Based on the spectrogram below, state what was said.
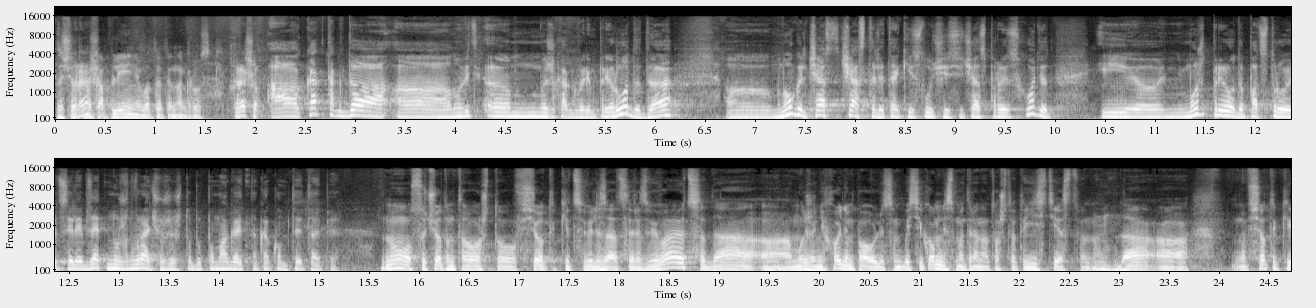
за счет Хорошо. накопления вот этой нагрузки. Хорошо. А как тогда, а, ну ведь э, мы же как говорим, природа, да, а, много, часто, часто ли такие случаи сейчас происходят? И э, может природа подстроиться или обязательно нужен врач уже, чтобы помогать на каком-то этапе? Ну, с учетом того, что все-таки цивилизации развиваются, да, угу. мы же не ходим по улицам босиком, несмотря на то, что это естественно, угу. да, а, все-таки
